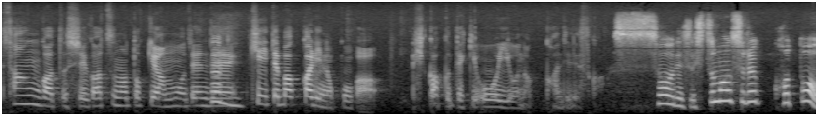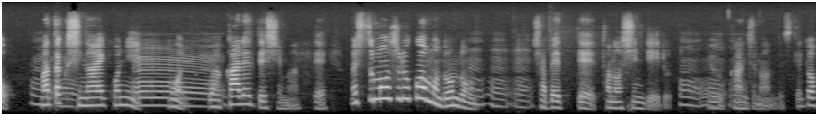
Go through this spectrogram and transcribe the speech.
3月4月の時はもう全うん然聞いてばっかりの子が比較的多いような感じですか？そうです。質問する子とうん全くしない子にうんもう分かれてしまって、まあ質問する子はもうどんどうんんうんうん。喋って楽しんでいるうんという感じなんですけど、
